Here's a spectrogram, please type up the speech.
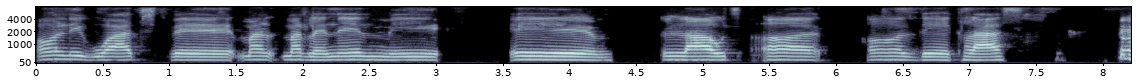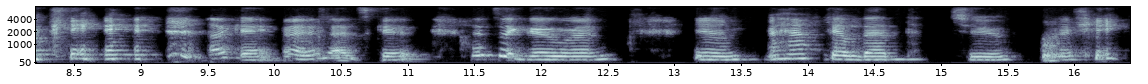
only watched the Mar Marlene and me um loud uh, all the class. Okay. Okay. Well, that's good. That's a good one. Yeah, I have felt that too. Okay.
